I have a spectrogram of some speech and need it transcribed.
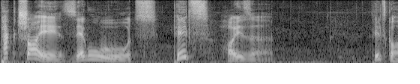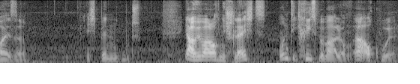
Pak Choi. Sehr gut. Pilzhäuse. Pilzgehäuse. Ich bin gut. Ja, wir waren auch nicht schlecht. Und die Kriegsbemalung. Ah, auch cool.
